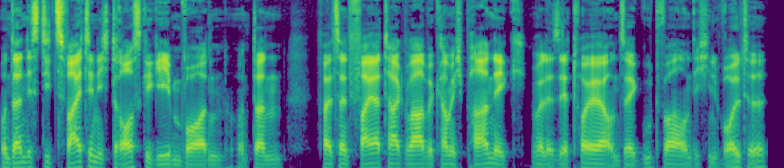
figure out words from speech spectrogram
Und dann ist die zweite nicht rausgegeben worden. Und dann, falls ein Feiertag war, bekam ich Panik, weil er sehr teuer und sehr gut war und ich ihn wollte.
